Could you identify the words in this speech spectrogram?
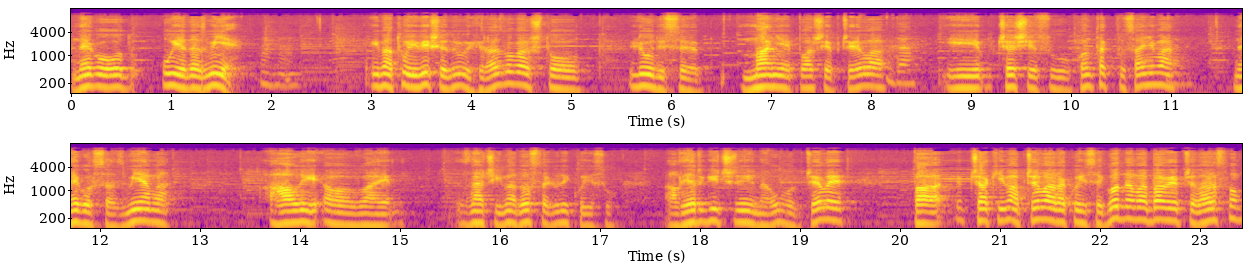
nego od ujeda zmije. Ima tu i više drugih razloga što ljudi se manje plaše pčela Da. i češće su u kontaktu sa njima nego sa zmijama, ali ovaj, znači ima dosta ljudi koji su alergični na uvod pčele, pa čak ima pčelara koji se godinama bave pčelarstvom,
